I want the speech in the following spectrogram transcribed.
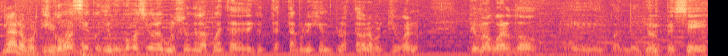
Claro, porque ¿Y cómo, igual- ha sido, cómo ha sido la evolución de la apuesta desde que usted está, por ejemplo, hasta ahora? Porque, bueno, yo me acuerdo eh, cuando yo empecé,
